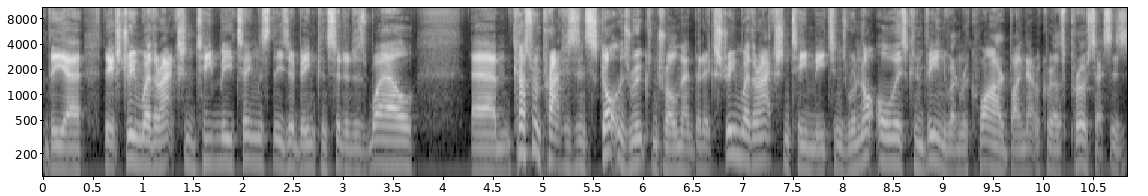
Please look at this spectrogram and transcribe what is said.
The uh, the extreme weather action team meetings these are being considered as well. Um, custom practice in Scotland's route control meant that extreme weather action team meetings were not always convened when required by Network Rail's processes,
